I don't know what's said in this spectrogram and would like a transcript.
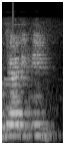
gravidi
